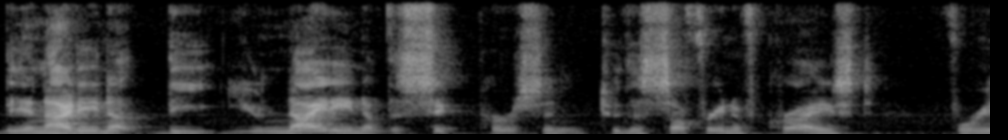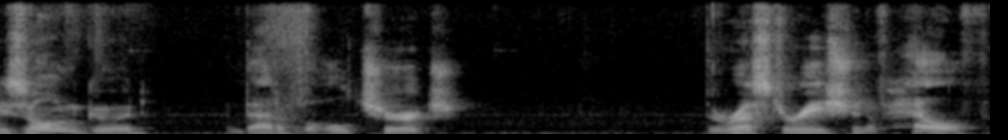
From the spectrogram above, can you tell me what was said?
The uniting, of, the uniting of the sick person to the suffering of Christ for his own good and that of the whole church. The restoration of health,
